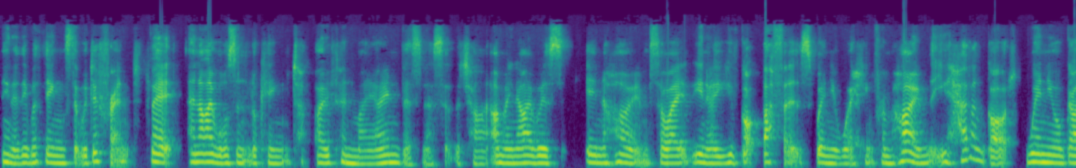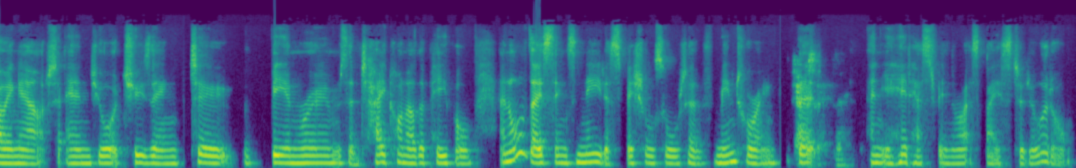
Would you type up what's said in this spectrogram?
you know, there were things that were different. But, and I wasn't looking to open my own business at the time. I mean, I was in home. So I, you know, you've got buffers when you're working from home that you haven't got when you're going out and you're choosing to be in rooms and take on other people. And all of those things need a special sort of mentoring. That, and your head has to be in the right space to do it all.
